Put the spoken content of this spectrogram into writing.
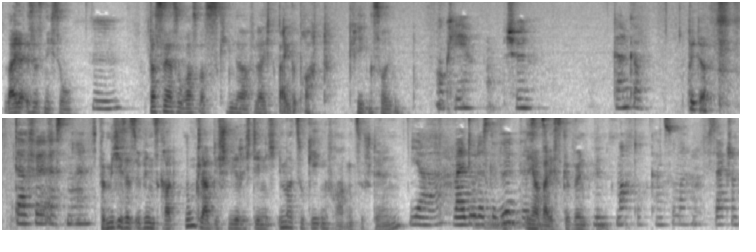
Leider ist es nicht so. Das wäre sowas, was Kinder vielleicht beigebracht kriegen sollten. Okay, schön. Danke Bitte. dafür erstmal. Für mich ist es übrigens gerade unglaublich schwierig, den nicht immer zu Gegenfragen zu stellen. Ja, weil du das gewöhnt bist. Ja, weil ich es gewöhnt bin. Hm, Mach doch, kannst du machen. Ich sag schon,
